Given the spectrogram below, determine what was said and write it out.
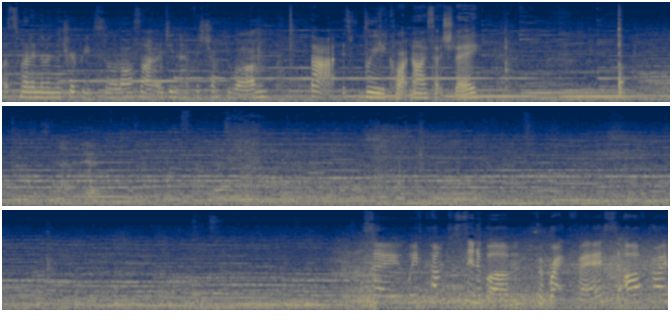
I was smelling them in the tribute store last night. I didn't have this Chucky one. That is really quite nice actually. So we've come to Cinnabon for breakfast. After I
